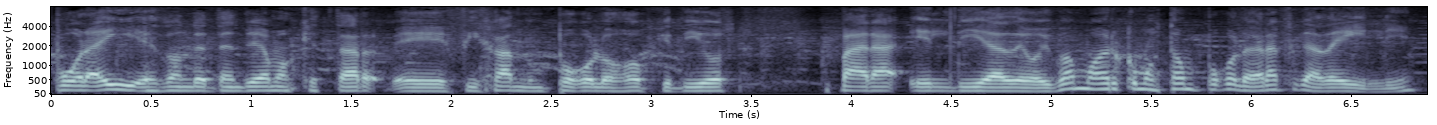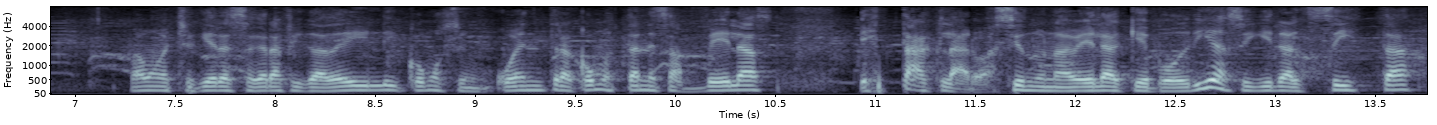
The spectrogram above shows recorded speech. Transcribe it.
por ahí es donde tendríamos que estar eh, fijando un poco los objetivos para el día de hoy. Vamos a ver cómo está un poco la gráfica daily. Vamos a chequear esa gráfica daily, cómo se encuentra, cómo están esas velas. Está claro, haciendo una vela que podría seguir alcista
